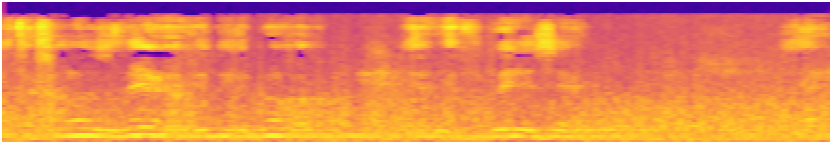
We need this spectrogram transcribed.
If the challah is there, how can you make a bracha if, if the bread is there? Yeah.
